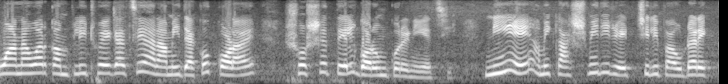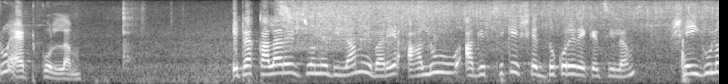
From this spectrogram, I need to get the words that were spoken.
ওয়ান আওয়ার কমপ্লিট হয়ে গেছে আর আমি দেখো কড়ায় সর্ষের তেল গরম করে নিয়েছি। নিয়ে আমি কাশ্মীরি রেড চিলি পাউডার একটু অ্যাড করলাম। এটা কালারের জন্য দিলাম, এবারে আলু আগের থেকে সেদ্ধ করে রেখেছিলাম। সেইগুলো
